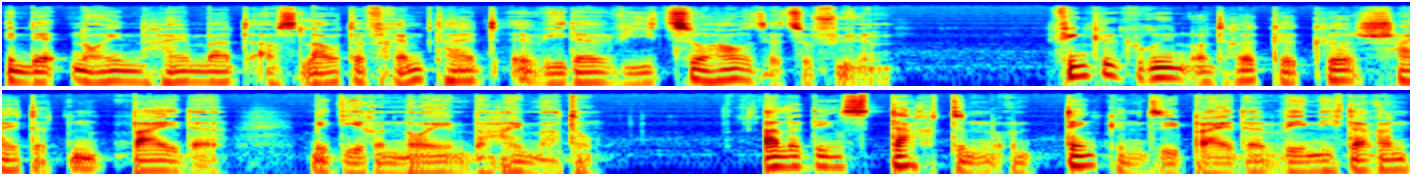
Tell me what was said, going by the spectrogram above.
in der neuen Heimat aus lauter Fremdheit wieder wie zu Hause zu fühlen. Finkelgrün und Röckeke scheiterten beide mit ihrer neuen Beheimatung. Allerdings dachten und denken sie beide wenig daran,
